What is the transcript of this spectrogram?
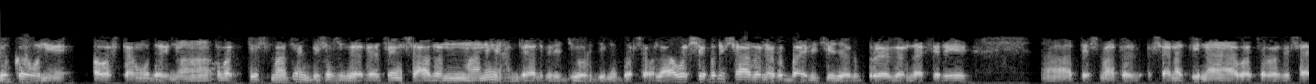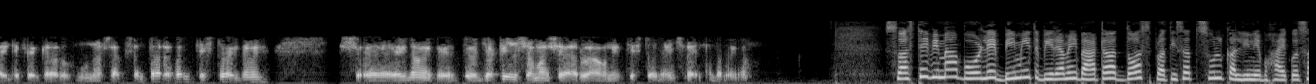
ढुक्क हुने अवस्था हुँदैन। अब त्यसमा चाहिँ विशेष गरेर चाहिँ साधनमा नै हामीले अलिकति जोड दिनुपर्छ होला। अवश्य पनि साधनहरू बाहिरी चिजहरू प्रयोग गर्दाखेरि त्यसमा त सानातिना अब तपाईँको साइड इफेक्टहरू हुन सक्छन् तर पनि त्यस्तो एकदमै एकदमै त्यो जटिल समस्याहरू आउने त्यस्तो चाहिँ छैन तपाईँको स्वास्थ्य बीमा बोर्डले बीमित बिरामीबाट दश प्रतिशत शुल्क लिने भएको छ।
